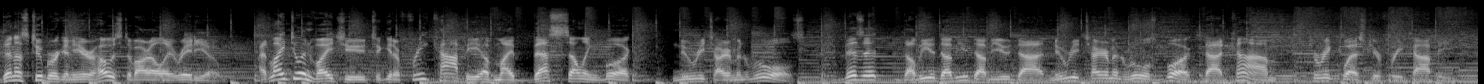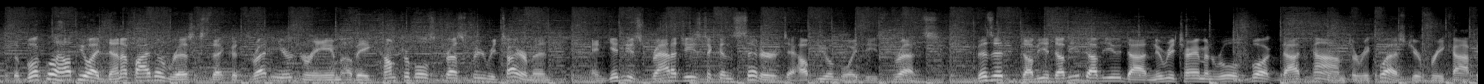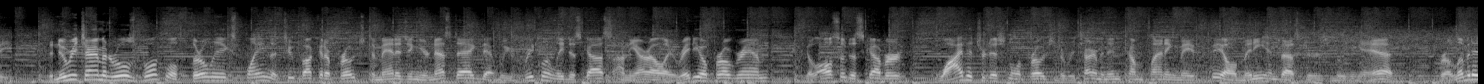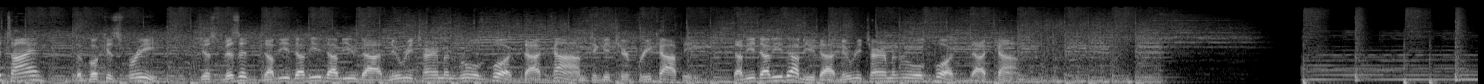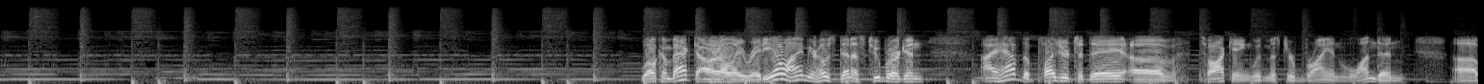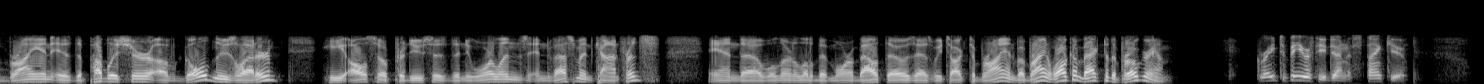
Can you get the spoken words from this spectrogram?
Dennis Tubbergen here, host of RLA Radio. I'd like to invite you to get a free copy of my best selling book, New Retirement Rules. Visit www.newretirementrulesbook.com to request your free copy. The book will help you identify the risks that could threaten your dream of a comfortable, stress free retirement and give you strategies to consider to help you avoid these threats. Visit www.newretirementrulesbook.com to request your free copy. The New Retirement Rules book will thoroughly explain the two bucket approach to managing your nest egg that we frequently discuss on the RLA radio program. You'll also discover why the traditional approach to retirement income planning may fail many investors moving ahead. For a limited time, the book is free. Just visit www.newretirementrulesbook.com to get your free copy. www.newretirementrulesbook.com. Welcome back to RLA Radio. I'm your host, Dennis Tubbergen. I have the pleasure today of talking with Mr. Brien Lundin. Uh, Brien is the publisher of Gold Newsletter. He also produces the New Orleans Investment Conference, and uh, we'll learn a little bit more about those as we talk to Brien. But, Brien, welcome back to the program. Great to be with you, Dennis. Thank you.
